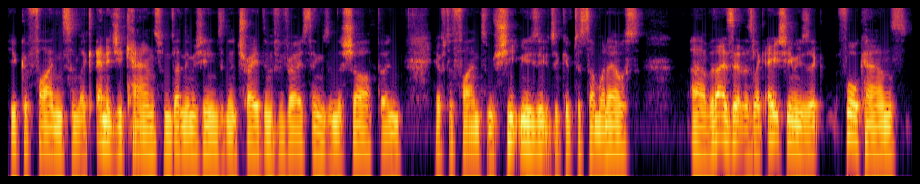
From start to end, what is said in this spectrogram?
You could find some like energy cans from vending machines, and then trade them for various things in the shop. And you have to find some sheet music to give to someone else. Uh, but that is it. There's like sheet music, four cans,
